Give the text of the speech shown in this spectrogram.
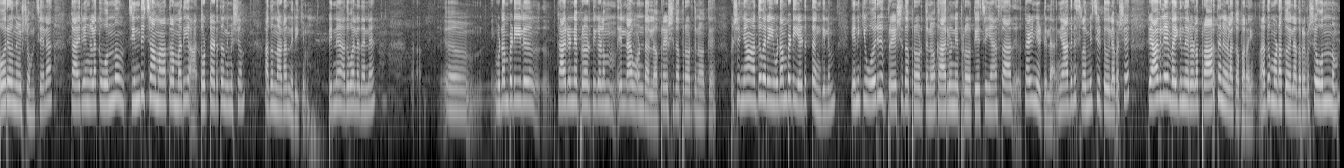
ഓരോ നിമിഷവും ചില കാര്യങ്ങളൊക്കെ ഒന്ന് ചിന്തിച്ചാൽ മാത്രം മതി. തൊട്ടടുത്ത നിമിഷം അത് നടന്നിരിക്കും. പിന്നെ അതുപോലെ തന്നെ ഉടമ്പടിയിൽ കാരുണ്യ പ്രവർത്തികളും എല്ലാം ഉണ്ടല്ലോ പ്രേക്ഷിത പ്രവർത്തനമൊക്കെ. പക്ഷെ ഞാൻ അതുവരെ ഉടമ്പടി എടുത്തെങ്കിലും എനിക്ക് ഒരു പ്രേക്ഷിത പ്രവർത്തനമോ കാരുണ്യ പ്രവൃത്തിയോ ചെയ്യാൻ സാ കഴിഞ്ഞിട്ടില്ല. ഞാൻ അതിന് ശ്രമിച്ചിട്ടുമില്ല. പക്ഷേ രാവിലെയും വൈകുന്നേരമുള്ള പ്രാർത്ഥനകളൊക്കെ പറയും. അത് മുടക്കമില്ലാതെ പറയും. പക്ഷേ ഒന്നും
